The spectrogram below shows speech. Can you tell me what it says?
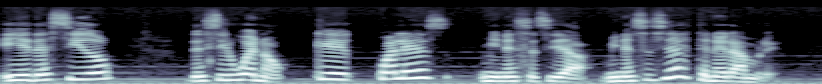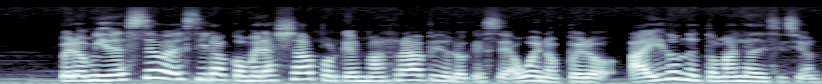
y decido decir, bueno, ¿qué, ¿cuál es mi necesidad? Mi necesidad es tener hambre, pero mi deseo es ir a comer allá porque es más rápido, lo que sea. Bueno, pero ahí donde tomas la decisión,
